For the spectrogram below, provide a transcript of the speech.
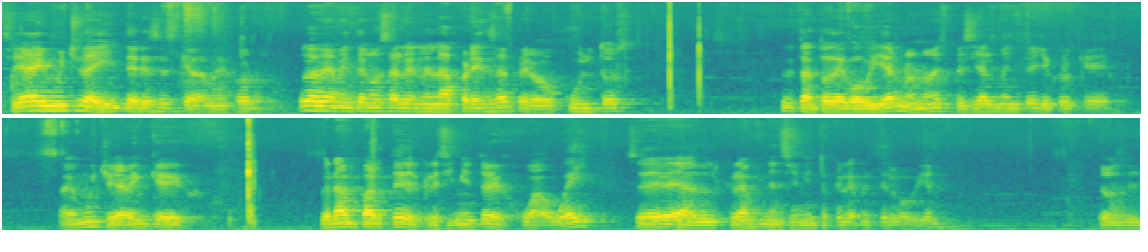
Sí, hay muchos ahí intereses que a lo mejor, pues, obviamente no salen en la prensa, pero ocultos, pues, tanto de gobierno, ¿no? Especialmente yo creo que hay mucho. Ya ven que gran parte del crecimiento de Huawei se debe al gran financiamiento que le mete el gobierno. Entonces,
